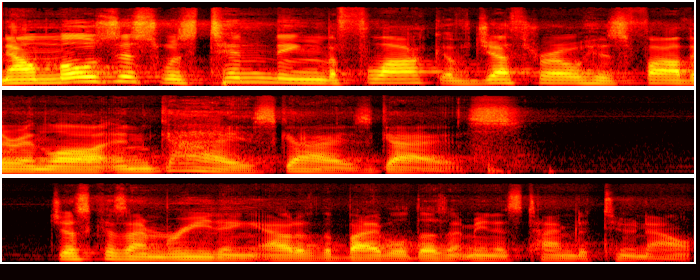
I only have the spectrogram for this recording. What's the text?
Now Moses was tending the flock of Jethro, his father in law, and guys, guys, guys, just because I'm reading out of the Bible doesn't mean it's time to tune out.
